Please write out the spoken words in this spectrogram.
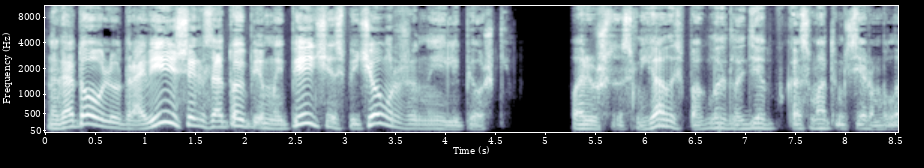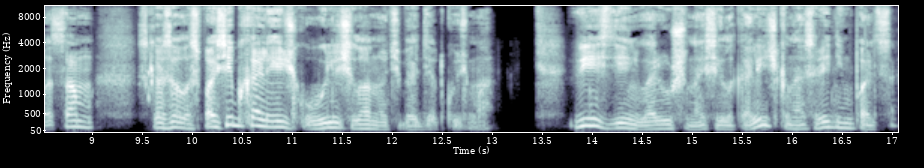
наготовлю дровишек, затопим и печь, и спечем ржаные лепешки». Варюша засмеялась, погладила деда по косматым серым волосам, сказала «Спасибо колечку, вылечила оно тебя, дед Кузьма». Весь день Варюша носила колечко на среднем пальце,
